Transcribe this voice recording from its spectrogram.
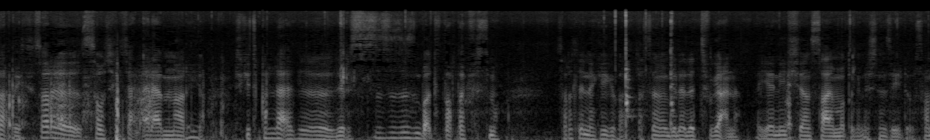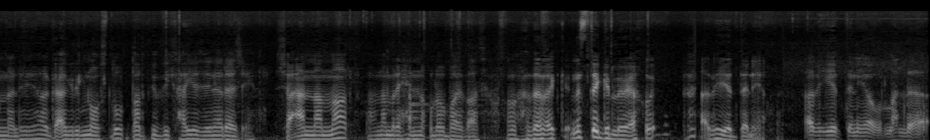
طريق. صار الصوت تاع الالعاب الناريه اش كيتقلع دير من بعد تطرطق في السماء. صارت لنا كي قطع قسما بالله لا تفقعنا. هي نيشان صاي ما طقناش نزيدو وصلنا ليها كاع قريب نوصلو طرد ديك الحيه جينا راجعين. شعلنا النار رانا مريحين نقلو بيضات وهذا ما نستقلو يا أخوي. هذه هي الدنيا. هذه هي الدنيا والله لا.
